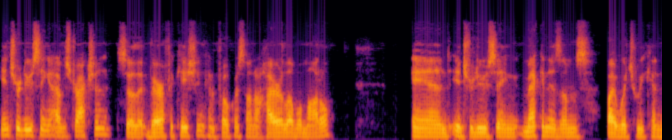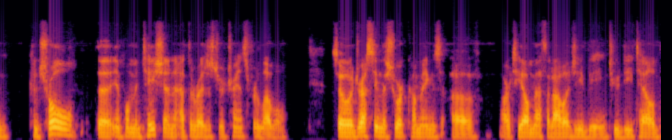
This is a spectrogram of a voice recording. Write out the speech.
introducing abstraction so that verification can focus on a higher level model and introducing mechanisms by which we can control the implementation at the register transfer level. So addressing the shortcomings of RTL methodology being too detailed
